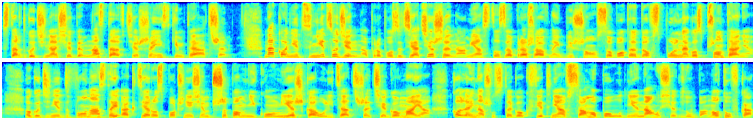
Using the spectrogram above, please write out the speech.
Start godzina 17 w Cieszyńskim Teatrze. Na koniec niecodzienna propozycja Cieszyna. Miasto zaprasza w najbliższą sobotę do wspólnego sprzątania. O godzinie 12 akcja rozpocznie się przy pomniku Mieszka ulica 3 Maja. Kolejna 6 kwietnia w samo południe na osiedlu Banotówka.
